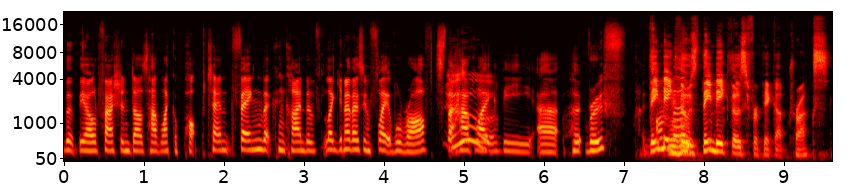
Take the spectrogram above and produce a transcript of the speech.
that the old fashioned does have like a pop tent thing that can kind of like you know those inflatable rafts that have like the uh, ho- roof. they make them? those. They make those for pickup trucks.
